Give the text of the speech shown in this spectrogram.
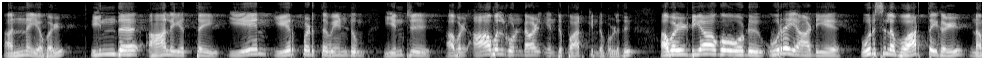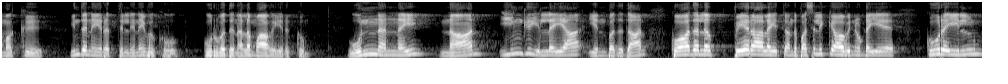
அன்னை அவள் இந்த ஆலயத்தை ஏன் ஏற்படுத்த வேண்டும் என்று அவள் ஆவல் கொண்டாள் என்று பார்க்கின்ற பொழுது அவள் டியாகோவோடு உரையாடிய ஒரு சில வார்த்தைகள் நமக்கு இந்த நேரத்தில் நினைவு கூ- கூர்வது நலமாக இருக்கும். உன் அன்னை நான் இங்கு இல்லையா? என்பதுதான் கோதல பேராலயத்து அந்த பசிலிக்காவினுடைய கூரையிலும்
